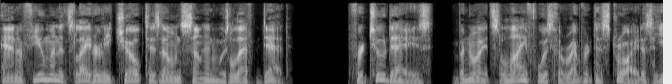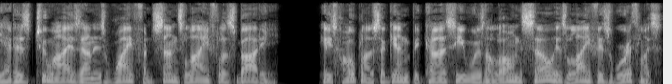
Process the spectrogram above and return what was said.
and a few minutes later he choked his own son and was left dead. For two days, Benoit's life was forever destroyed as he had his two eyes on his wife and son's lifeless body. He's hopeless again because he was alone so his life is worthless.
